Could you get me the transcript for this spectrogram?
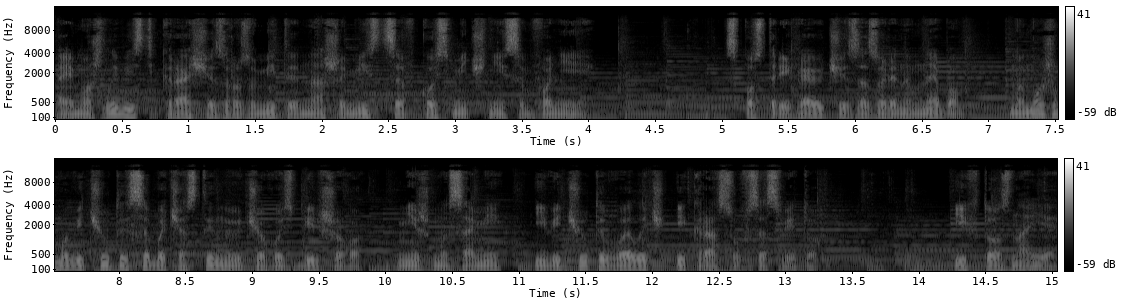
а й можливість краще зрозуміти наше місце в космічній симфонії. Спостерігаючи за зоряним небом, ми можемо відчути себе частиною чогось більшого, ніж ми самі, і відчути велич і красу Всесвіту. І хто знає,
